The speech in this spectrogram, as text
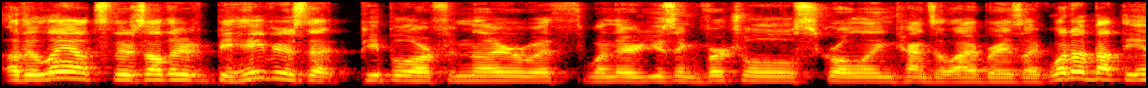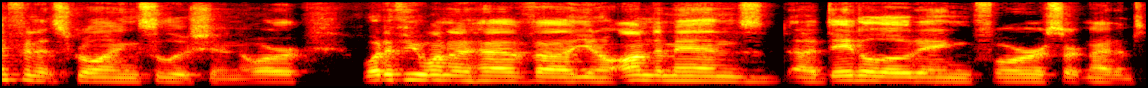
other layouts, there's other behaviors that people are familiar with when they're using virtual scrolling kinds of libraries. Like, what about the infinite scrolling solution? Or what if you want to have, uh, you know, on-demand uh, data loading for certain items?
